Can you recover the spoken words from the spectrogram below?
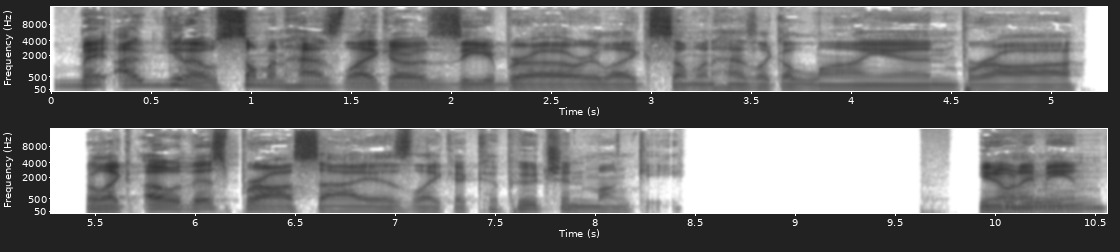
may, uh, you know, someone has like a zebra, or like someone has like a lion bra, or like, oh, this bra size is like a capuchin monkey. You know what I Mhm. mean?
